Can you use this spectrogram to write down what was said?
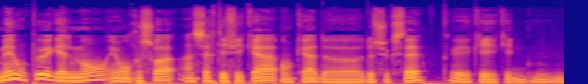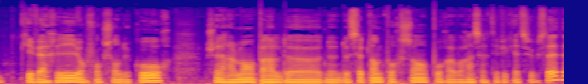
mais on peut également, et on reçoit un certificat en cas de, de succès, qui, qui, qui, varie en fonction du cours. Généralement, on parle de, de, de 70% pour avoir un certificat de succès.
